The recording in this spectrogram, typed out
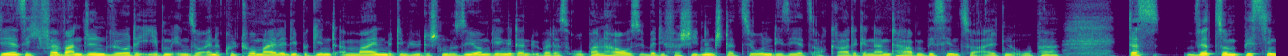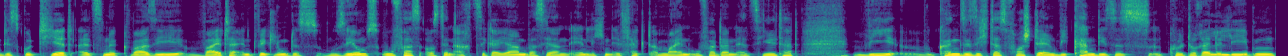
der sich verwandeln würde eben in so eine Kulturmeile, die beginnt am Main mit dem Jüdischen Museum, ginge dann über das Opernhaus, über die verschiedenen Stationen, die Sie jetzt auch gerade genannt haben, bis hin zur alten Oper. Das wird so ein bisschen diskutiert als eine quasi Weiterentwicklung des Museumsufers aus den 80er Jahren, was ja einen ähnlichen Effekt am Mainufer dann erzielt hat. Wie können Sie sich das vorstellen? Wie kann dieses kulturelle Leben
